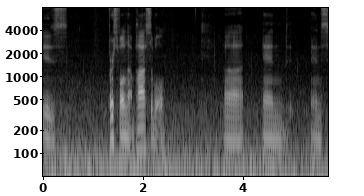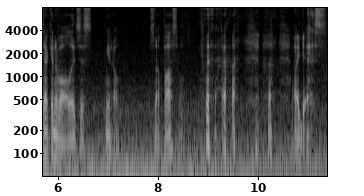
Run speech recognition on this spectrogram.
is first of all not possible, uh, and and second of all, it's just you know, it's not possible. I guess.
